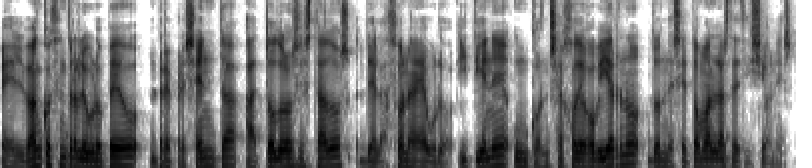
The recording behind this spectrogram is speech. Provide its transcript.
El Banco Central Europeo representa a todos los estados de la zona euro y tiene un Consejo de Gobierno donde se toman las decisiones.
